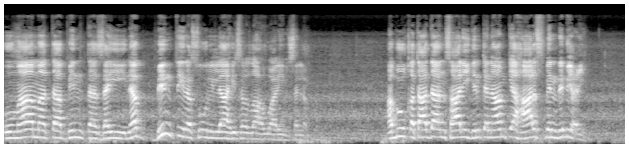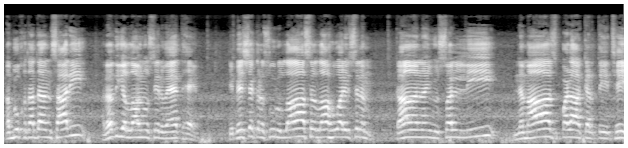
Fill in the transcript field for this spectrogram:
امامت بنت زینب بنت رسول اللہ صلی اللہ علیہ وسلم. ابو قطادہ انصاری، جن کا نام کیا؟ حارث بن ربعی ابو قطادہ انصاری رضی اللہ عنہ سے روایت ہے کہ بے شک رسول اللہ صلی اللہ علیہ وسلم کان یصلی نماز پڑھا کرتے تھے۔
